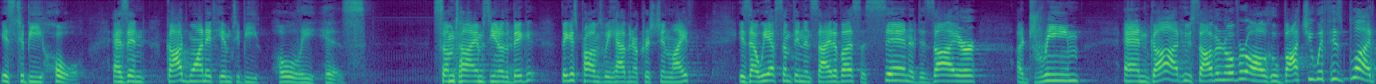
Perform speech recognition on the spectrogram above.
is to be whole, as in God wanted him to be wholly his. Sometimes, you know, the big, biggest problems we have in our Christian life is that we have something inside of us a sin, a desire, a dream and God, who's sovereign over all, who bought you with his blood,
